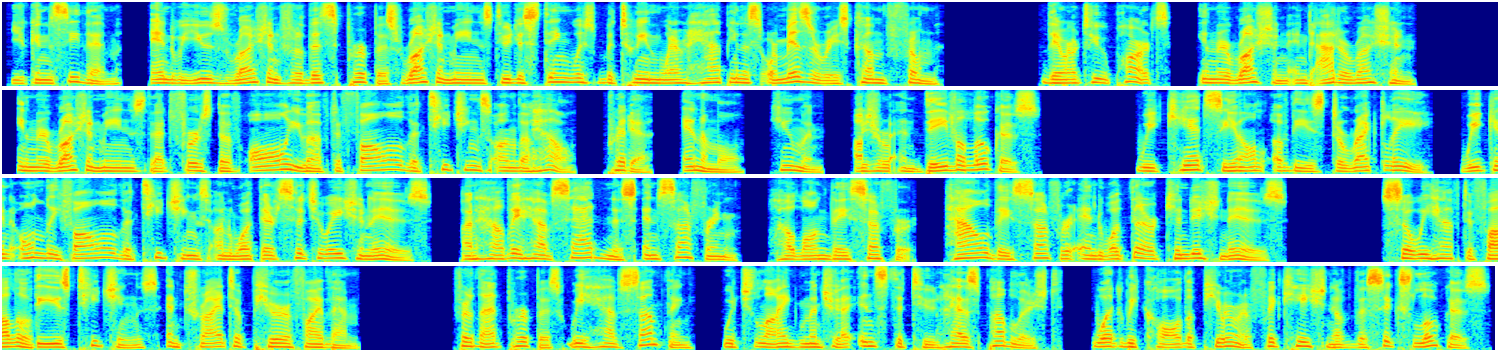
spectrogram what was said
You can see them, and we use rushen for this purpose. rushen means to distinguish between where happiness or miseries come from. There are two parts, inner rushen and outer rushen. Inner rushen means that first of all you have to follow the teachings on the hell, preta, animal, human, asura and deva lokas. We can't see all of these directly, we can only follow the teachings on what their situation is, on how they have sadness and suffering, how long they suffer, how they suffer and what their condition is. So we have to follow these teachings and try to purify them. For that purpose we have something, which Ligmincha Institute has published, what we call the purification of the six lokas.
